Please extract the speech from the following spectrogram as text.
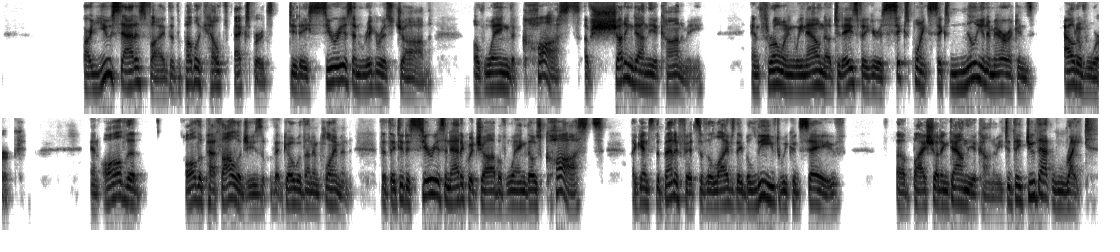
Are you satisfied that the public health experts did a serious and rigorous job of weighing the costs of shutting down the economy and throwing, we now know today's figure is 6.6 million Americans out of work? And all the all the pathologies that go with unemployment that they did a serious and adequate job of weighing those costs against the benefits of the lives they believed we could save uh, by shutting down the economy. Did they do that right?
